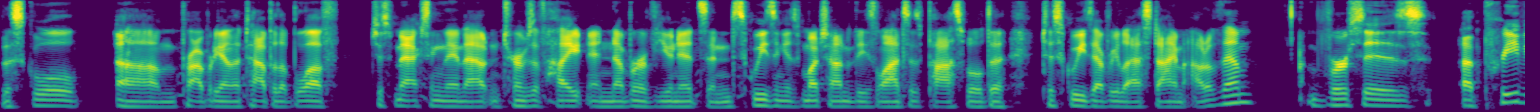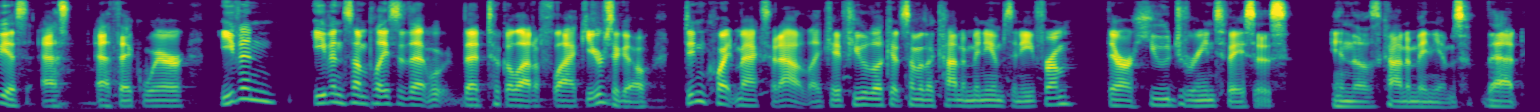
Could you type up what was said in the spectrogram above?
The school um, property on the top of the bluff, just maxing that out in terms of height and number of units and squeezing as much onto these lots as possible to to squeeze every last dime out of them versus a previous es- ethic where even even some places that were, that took a lot of flack years ago didn't quite max it out. Like if you look at some of the condominiums in Ephraim, there are huge green spaces in those condominiums that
